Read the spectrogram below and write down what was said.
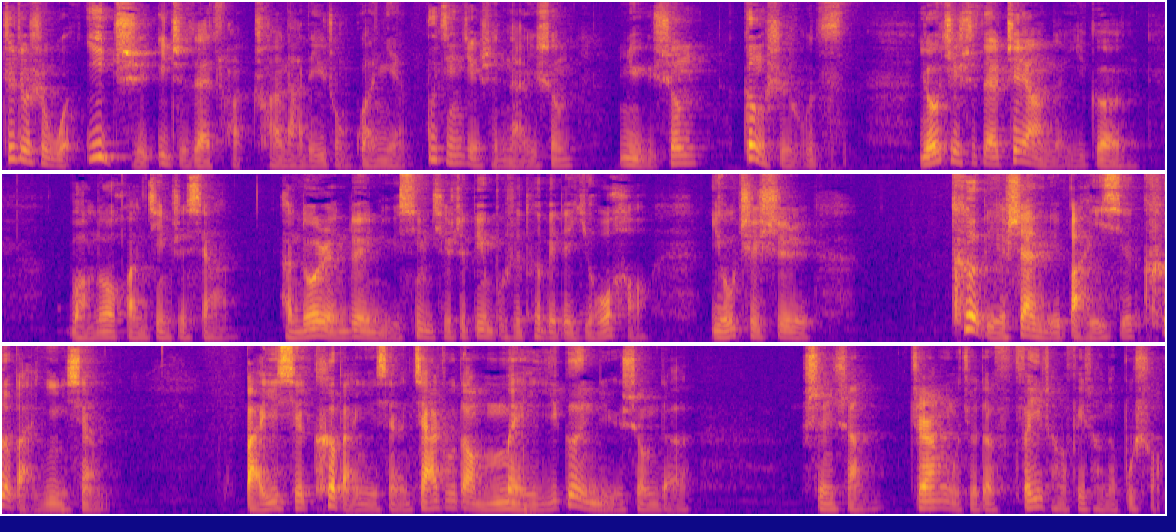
这就是我一直一直在传传达的一种观念，不仅仅是男生，女生更是如此。尤其是在这样的一个网络环境之下，很多人对女性其实并不是特别的友好，尤其是特别善于把一些刻板印象，把一些刻板印象加注到每一个女生的身上，这让我觉得非常非常的不爽。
